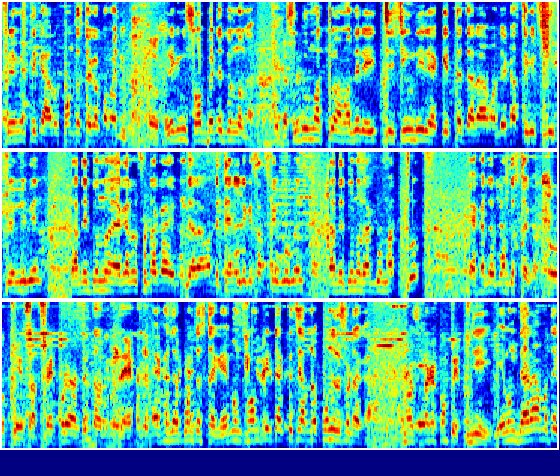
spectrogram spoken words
ফ্রেমের থেকে আরও পঞ্চাশ টাকা কমাই দিব। এটা কিন্তু সব ব্যাটের জন্য না। শুধুমাত্র আমাদের এই চিচিংদি র্যাকেটটা যারা আমাদের কাছ থেকে শুধু ফ্রেম নেবেন তাদের জন্য এগারোশো টাকা এবং যারা আমাদের চ্যানেলটাকে সাবস্ক্রাইব করবেন। তাদের জন্য রাখব মাত্র এক হাজার পঞ্চাশ টাকা। ওকে সাবস্ক্রাইব করে আসবেন তাহলে কিন্তু এক হাজার এক হাজার পঞ্চাশ টাকা এবং কমপ্লিট রাখতেছি আমরা পনেরোশো টাকা। পনেরোশো টাকা কমপ্লিট জি এবং যারা আমাদের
